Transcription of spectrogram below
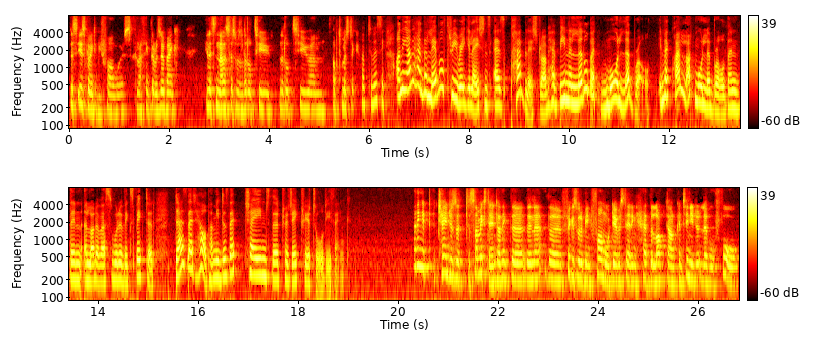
this is going to be far worse, and I think the Reserve Bank. In its analysis, was a little too, little too um, optimistic. Optimistic. On the other hand, the level three regulations, as published, Rob, have been a little bit more liberal. In fact, quite a lot more liberal than than a lot of us would have expected. Does that help? I mean, does that change the trajectory at all? Do you think? I think it changes it to some extent. I think the, the, the figures would have been far more devastating had the lockdown continued at level four.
